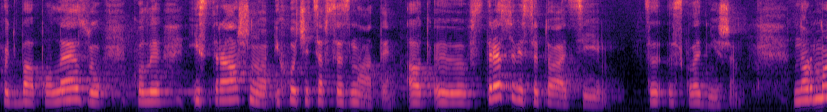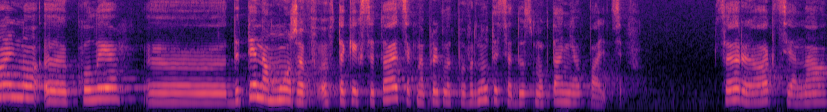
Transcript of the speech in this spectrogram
ходьба по лезу, коли і страшно, і хочеться все знати. А от е, в стресовій ситуації це складніше. Нормально, е, коли е, дитина може в таких ситуаціях, наприклад, повернутися до смоктання пальців. Це реакція на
